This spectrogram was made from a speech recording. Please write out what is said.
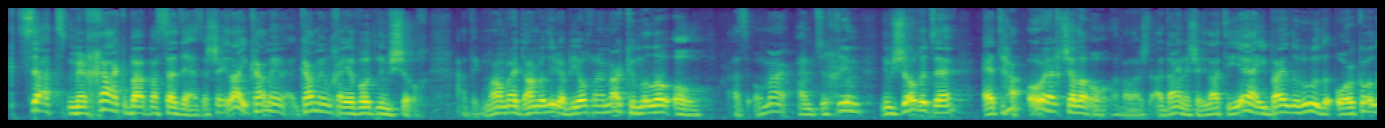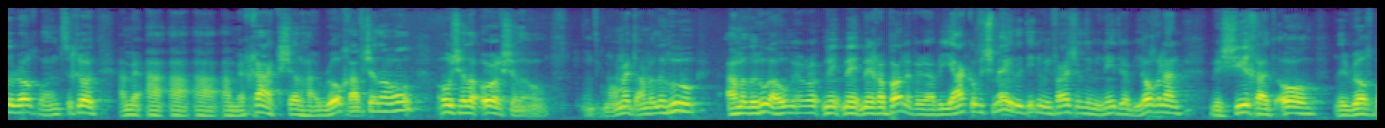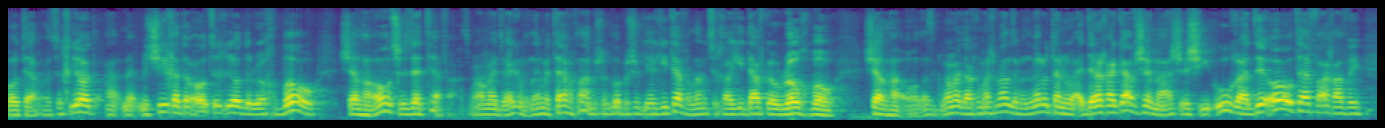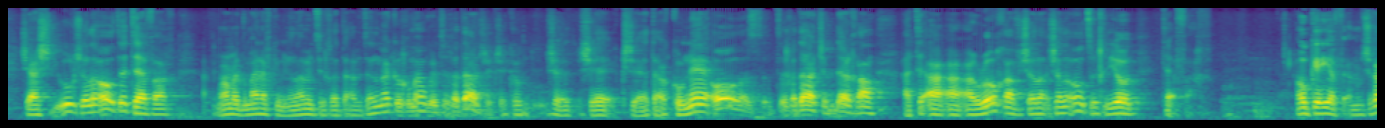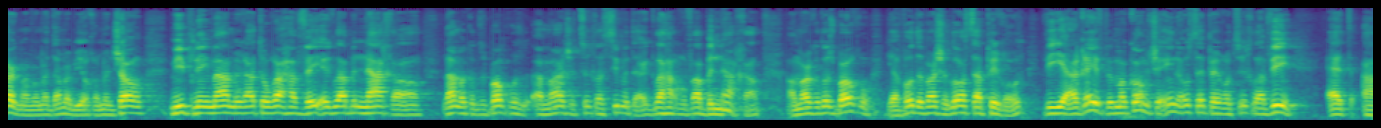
קצת מרחק בשדה. אז השאלה היא כמה, כמה הן חייבות למשוך. אז הגמרא אומרת, אמר לי רבי יוחנן אמר כמו לא עול. אז הוא אמר, הם צריכים למשוך את זה את האורך של האור. אבל עדיין השאלה תהיה, היא באה להוא לאורכו או לרוחבו, הם צריכים להיות המרחק של הרוחב של האור או של האורך של האור. אז כמו אומרת, אמר להוא, אמר להו, ההוא מרבנה, ורבי יעקב שמי לדידי מפרש מיני רבי יוחנן, משיכת עול לרוחבו טפח. צריך להיות, משיכת העול צריך להיות לרוחבו של העול, שזה טפח. אז מה אומרת, רגע, אבל למה טפח? למה שלא פשוט יגיד טפח? למה צריך להגיד דווקא רוחבו של העול? אז כבר דווקא משמעון, זה מלמד אותנו, דרך אגב, שמה? ששיעור הדעול טפח אבי, שהשיעור של העול זה טפח. הגמרא אומרת, למה נפקא מינה? למה צריך לדעת? וזה למה ככה הוא צריך לדעת שכשאתה קונה עול, אז צריך לדעת שבדרך כלל הרוחב של העול צריך להיות טפח. אוקיי, יפה. ממשיכה הגמרא ואומרת, אמר רבי יוחנן בן שאול, מפני מה אמירת תורה הווה עגלה בנחל? למה הקדוש ברוך הוא אמר שצריך לשים את העגלה הערובה בנחל? אמר הקדוש ברוך הוא, יבוא דבר שלא עשה פירות, ויערב במקום שאין עושה פירות. צריך להביא את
